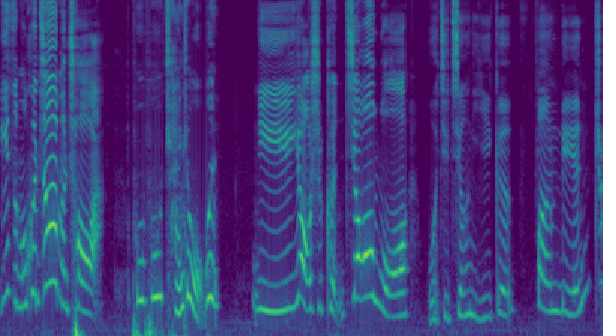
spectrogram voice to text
你怎么会这么臭啊？噗噗缠着我问。你要是肯教我，我就教你一个放连珠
